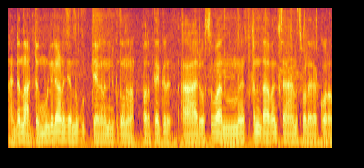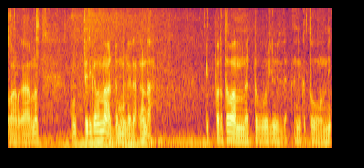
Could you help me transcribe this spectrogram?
അതിന്റെ നടുമുള്ളിലാണ് ചെന്ന് കുത്തിയാക്കണം എനിക്ക് തോന്നുന്നു. അപ്പുറത്തേക്ക് ആരോസ് വന്നിട്ടുണ്ടാവാൻ ചാൻസ് വളരെ കുറവാണ്. കാരണം കുത്തിരിക്കുന്ന നടുമുള്ളിലാണ് കണ്ട? ഇപ്പുറത്ത് വന്നിട്ട് പോലും ഇല്ല. എനിക്ക് തോന്നി.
